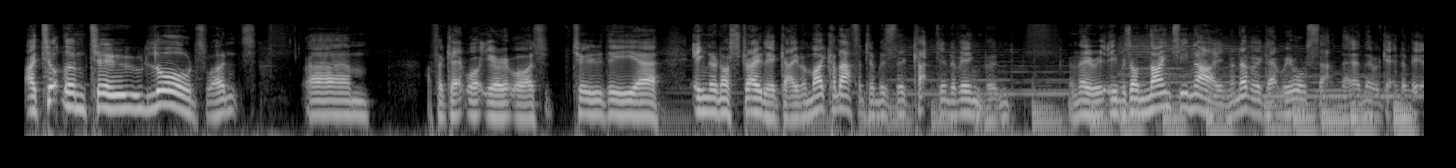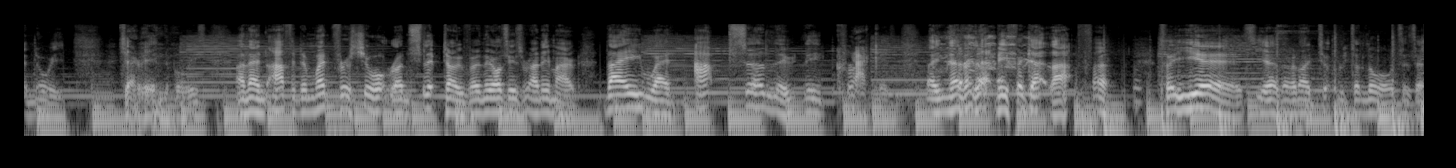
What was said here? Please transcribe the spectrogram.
I took them to Lords once. Um, I forget what year it was. To the uh, England Australia game, and Michael Atherton was the captain of England, and they were, he was on 99. I never forget, we all sat there, and they were getting a bit annoyed, Jerry and the boys. And then Atherton went for a short run, slipped over, and the Aussies ran him out. They went absolutely cracking. They never let me forget that for for years. Yeah, when I took them to Lords as a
